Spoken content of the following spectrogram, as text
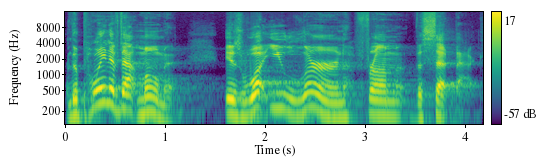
the point of that moment is what you learn from the setback.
